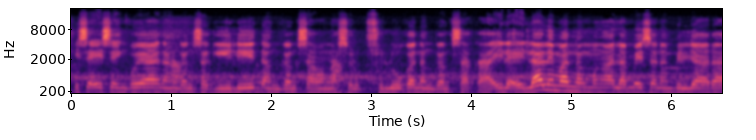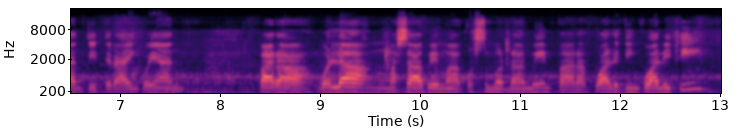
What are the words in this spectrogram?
isa-isain ko yan hanggang sa gilid, hanggang sa mga suluk-sulukan, hanggang sa kaila-ilaliman ng mga lamesa ng bilyaran, titirahin ko yan para walang masabi mga customer namin, para quality quality,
